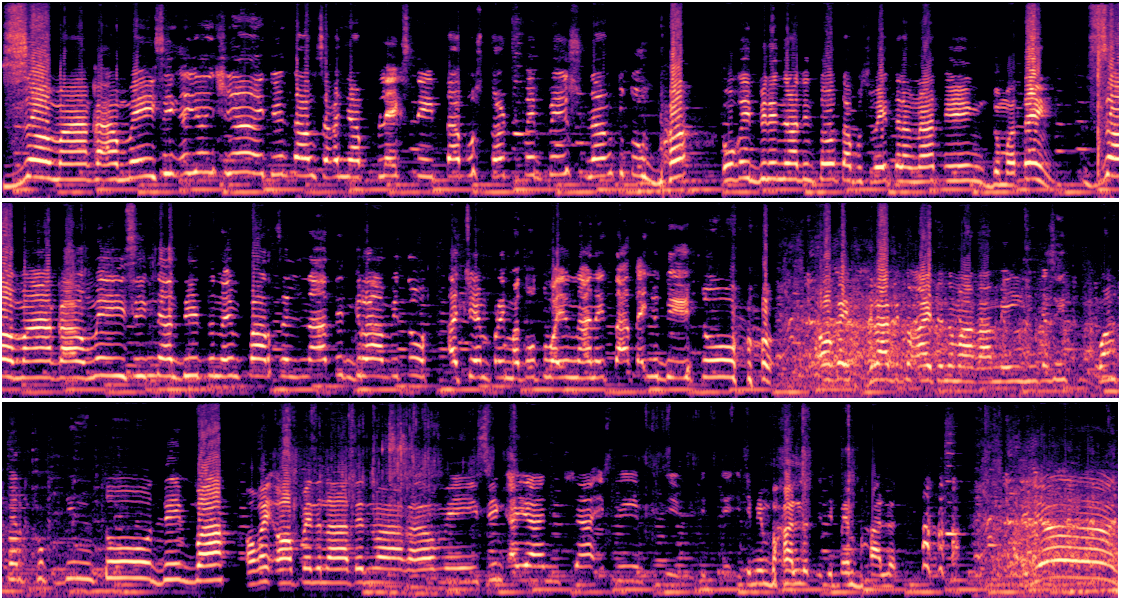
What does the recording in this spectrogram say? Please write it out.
So, mga ka-amazing, ayan siya. Ito yung tawag sa kanya, Flex Tape. Tapos, 35 pesos lang. Totoo ba? Okay, bilhin na natin to. Tapos, wait na lang natin dumating. So, mga ka-amazing, nandito na yung parcel natin. Grabe to. At syempre, matutuwa yung nanay tatay nyo dito. okay, grabe tong item ng mga ka-amazing kasi waterproof din to. Diba? Okay, open na natin mga ka-amazing. Ayan siya. Itim. Itim, itim, itim yung balot. Itim yung balot. Ayan.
